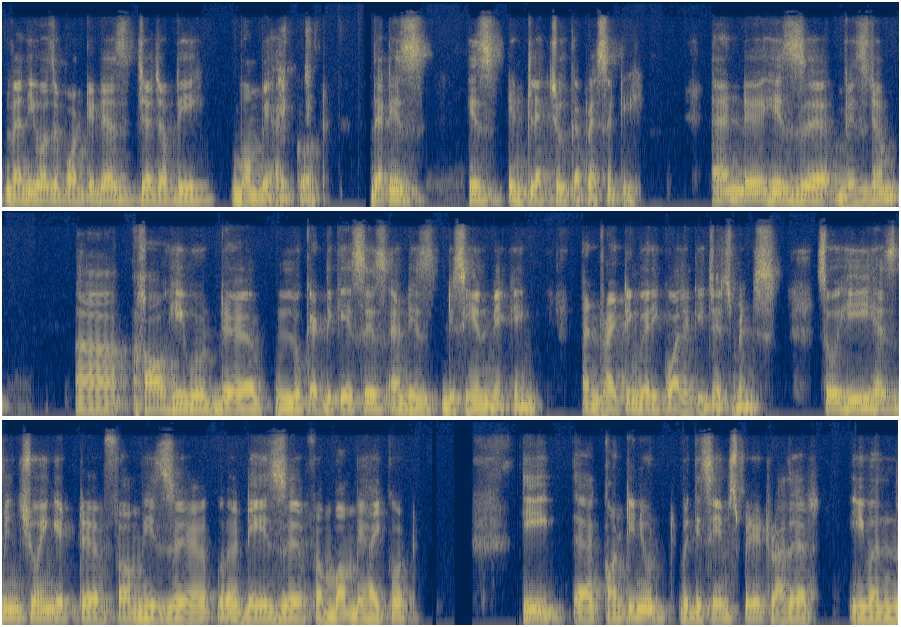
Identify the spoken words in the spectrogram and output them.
when he was appointed as judge of the Bombay High Court. That is his intellectual capacity and uh, his uh, wisdom, uh, how he would uh, look at the cases and his decision making and writing very quality judgments. So he has been showing it uh, from his uh, days from Bombay High Court. He continued with the same spirit, rather, even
